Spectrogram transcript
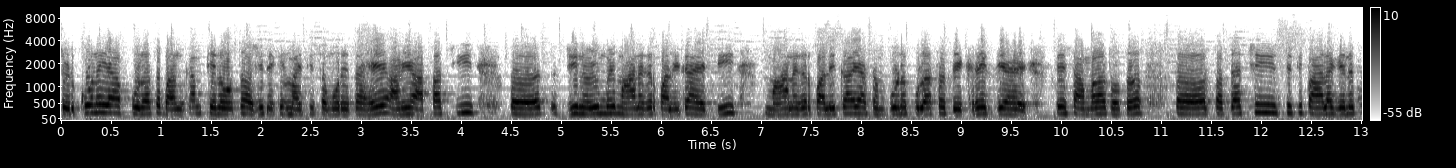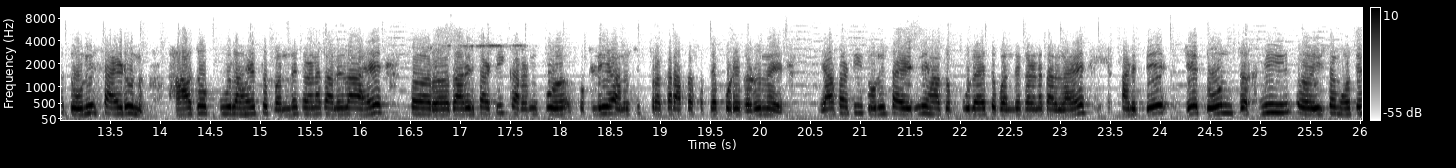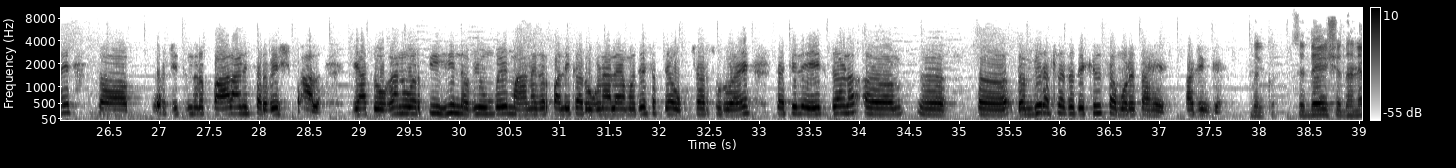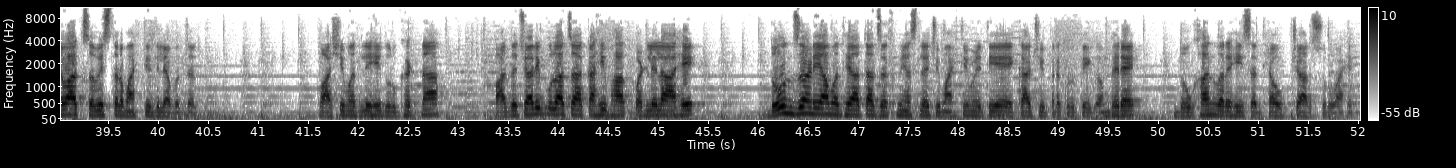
सिडकोने या पुलाचं बांधकाम केलं होतं अशी देखील माहिती समोर येत आहे. आणि आताची जी नवी मुंबई महानगरपालिका आहे ती महानगरपालिका या संपूर्ण पुलाचं देखरेख जे आहे ते सांभाळत होतं. सध्याची स्थिती पाहायला गेलं तर दोन्ही साईडून हा जो पूल आहे तो बंद करण्यात आलेला आहे. रहदारीसाठी कारण कुठलेही कुठलीही अनुचित प्रकार आता सध्या पुढे घडू नये. यासाठी दोन्ही साईडनी हा जो पूल आहे तो बंद करण्यात आलेला आहे. आणि ते जे दोन जखमी इसम होते जितेंद्र पाल आणि सर्वेश पाल या दोघांवरतीही नवी मुंबई महानगरपालिका रुग्णालयामध्ये सध्या उपचार सुरू आहे. त्यातील एक जण गंभीर असल्याचं देखील समोर येत आहे. अजिंक्य. बिलकुल. सिद्धेश धन्यवाद सविस्तर माहिती दिल्याबद्दल. वाशीमधली ही दुर्घटना पादचारी पुलाचा काही भाग पडलेला आहे. दोन जण यामध्ये आता जखमी असल्याची माहिती मिळते एकाची प्रकृती गंभीर आहे. दोघांवरही सध्या उपचार सुरू आहेत.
